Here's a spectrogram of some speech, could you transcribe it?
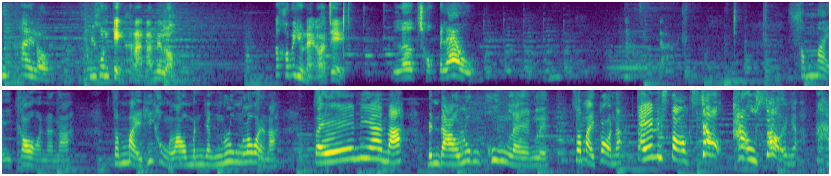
นี่ค่ายเรา มีคนเก่งขนาดนั้นเลยเหรอ แล้วเขาไปอยู่ไหนแล้วอะเจ้เลิกชกไปแล้ว น่าเสียดายสมัยก่อนนะนะ สมัยที่ของเรามันยังรุ่งโรจน์อะนะ เจ๊เนี่ยนะ เป็นดาวรุ่งพุ่งแรงเลย สมัยก่อนนะ เจ๊นี่ศอกเจาะเข่าเจาะอย่างเงี้ยใคร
